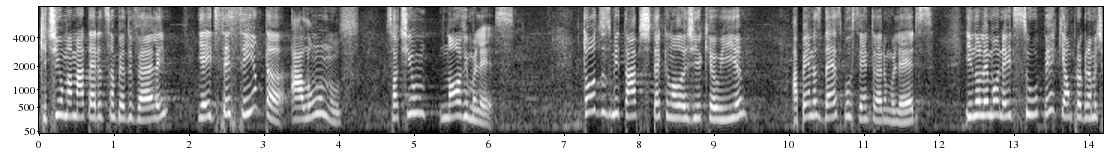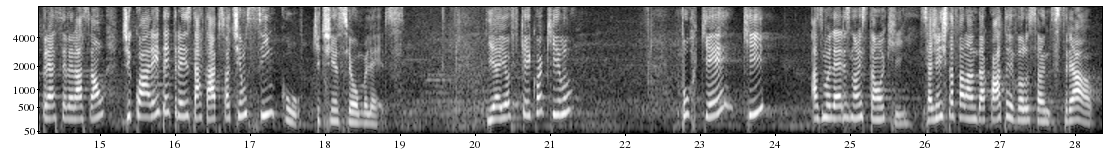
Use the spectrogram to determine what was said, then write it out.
que tinha uma matéria de São Pedro Valley, e aí de 60 alunos, só tinham nove mulheres. Todos os meetups de tecnologia que eu ia, apenas 10% eram mulheres. E no Lemonade Super, que é um programa de pré-aceleração, de 43 startups, só tinham cinco que tinham CEO mulheres. E aí eu fiquei com aquilo. Por que, que as mulheres não estão aqui? Se a gente está falando da quarta revolução industrial,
